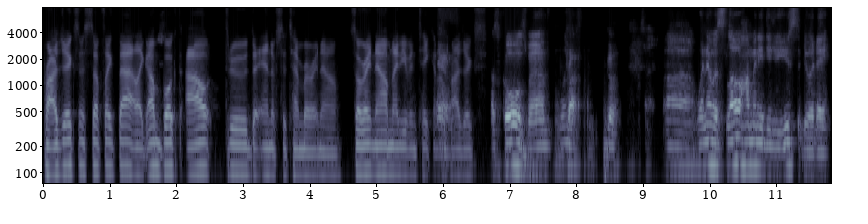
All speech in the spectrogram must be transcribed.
projects and stuff like that. Like I'm booked out through the end of September right now. So right now I'm not even taking on projects. That's goals, man. When- Try- Go Uh, when it was slow, how many did you used to do a day?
